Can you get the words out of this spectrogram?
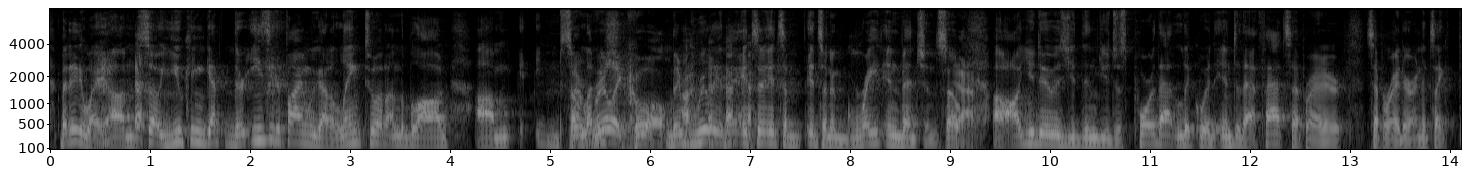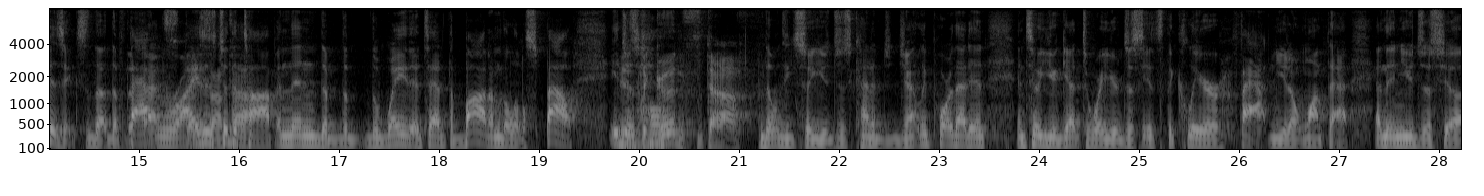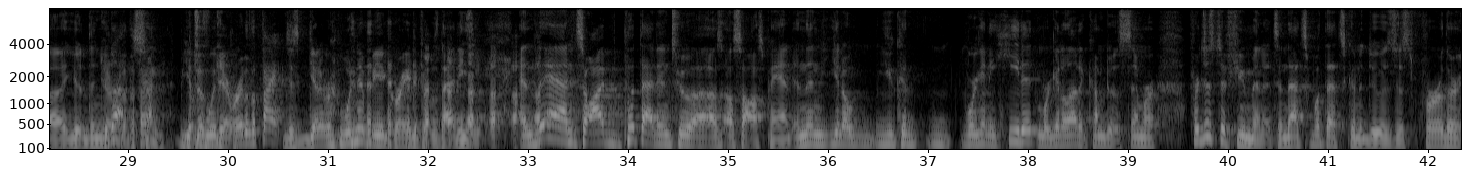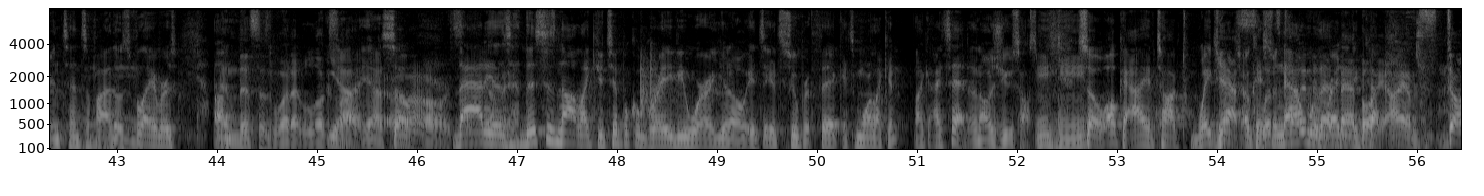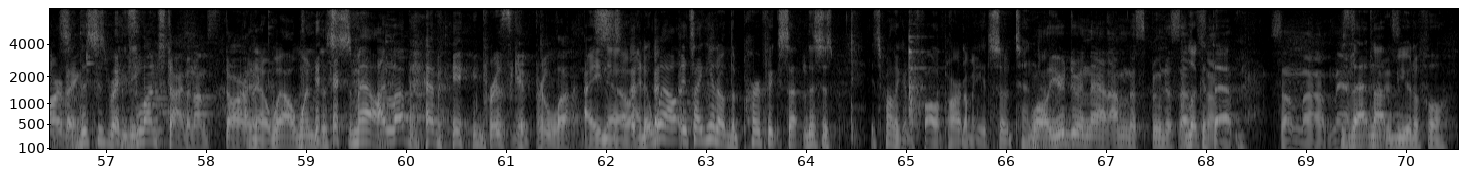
but anyway, um, so you can get, they're easy to find. We got a link to it on the blog. Um, so They're let me really sh- cool. They really you, it's a, it's a, it's an, a great invention. So Yeah. uh, all you do is you then you just pour that liquid into that fat separator, separator, and it's like physics. The the, fat, fat rises to the top. top, and then the, the the way that's at the bottom, the little spout, it Is just the hol- good stuff. the- So you just kind of gently pour that in until you get to where you're just it's the clear fat, and you don't want that. And then you just uh, you then you're Get rid done. of the So, fat. Just with- get rid of the fat. Just get it. Wouldn't it be great if it was that easy? And then so I've put that into a, a saucepan, and then you know you could we're going to heat it and we're going to let it come to a simmer for just a few minutes, and that's what that's going to do is just further intensify those flavors. Um, and this is what it looks yeah, like. yeah. So Oh, it's so that is this is not like your typical gravy where you know it's it's super thick. It's more like an like I said an au jus sauce. So okay, I have talked way too Mm-hmm. Yes. much. Okay, so now we're that ready bad to boy. cut. I am starving. this is ready It's to- lunchtime and I'm starving. I know. Well, when the smell. I love having brisket for lunch. I know. I know. Well, it's like you know the perfect. This is. It's probably going to fall apart on me. It's so tender. While you're doing that, I'm going to spoon us up. Look at some, that. Some uh, mashed is that not beautiful?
